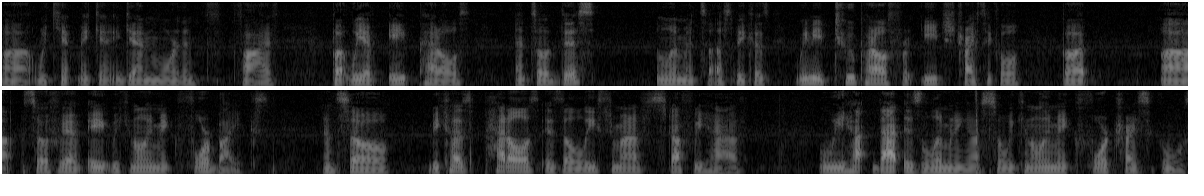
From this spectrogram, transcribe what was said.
uh, we can't make it again more than 5. But we have 8 pedals, and so this limits us because we need 2 pedals for each tricycle, but uh, so if we have 8, we can only make 4 bikes. And so, because pedals is the least amount of stuff we have, we that is limiting us. So we can only make four tricycles.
